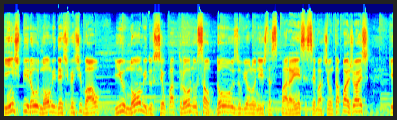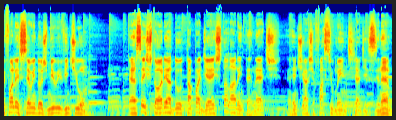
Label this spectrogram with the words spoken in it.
que inspirou o nome deste festival e o nome do seu patrono, o saudoso violonista paraense Sebastião Tapajós, que faleceu em 2021. Essa história do Tapajés está lá na internet. A gente acha facilmente, já disse, né?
